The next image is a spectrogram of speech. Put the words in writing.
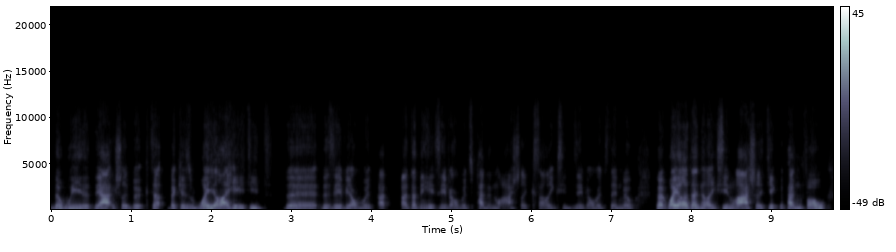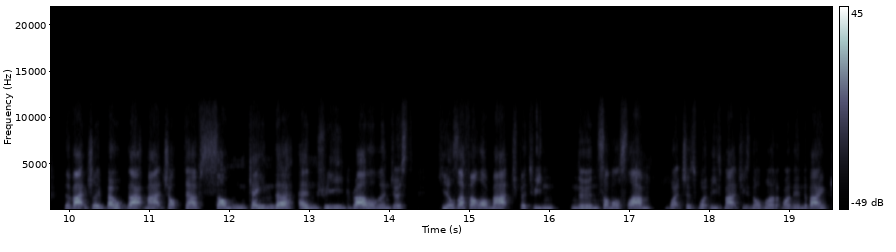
the way that they actually booked it. Because while I hated the the Xavier Wood, I, I didn't hate Xavier Woods pinning Lashley because I like seeing Xavier Woods doing well. But while I didn't like seeing Lashley take the pinfall, they've actually built that match up to have some kind of intrigue rather than just here's a filler match between Nu and SummerSlam, which is what these matches normally are at Money in the Bank.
